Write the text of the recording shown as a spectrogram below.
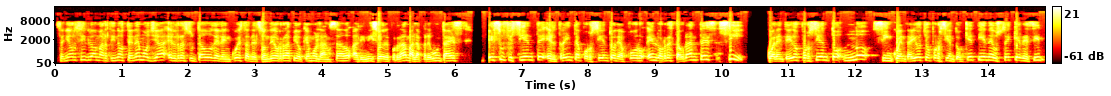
Señor Silva Martínez, tenemos ya el resultado de la encuesta del sondeo rápido que hemos lanzado al inicio del programa. La pregunta es, ¿es suficiente el 30% de aforo en los restaurantes? Sí, 42%, no 58%. ¿Qué tiene usted que decir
